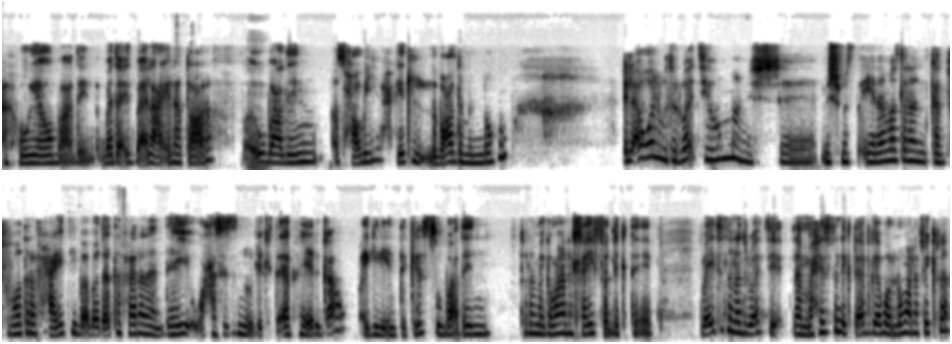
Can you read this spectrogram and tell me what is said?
أخويا وبعدين بدأت بقى العائلة تعرف وبعدين أصحابي حكيت لبعض منهم. الأول ودلوقتي هم مش مش مست... يعني أنا مثلا كانت في فترة في حياتي بقى بدأت فعلا أتضايق وحسيت إنه الاكتئاب هيرجع ويجي لي انتكاس وبعدين قلت لهم يا جماعة أنا خايفة الاكتئاب. بقيت أنا دلوقتي لما أحس إن الاكتئاب جاي بقول لهم على فكرة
